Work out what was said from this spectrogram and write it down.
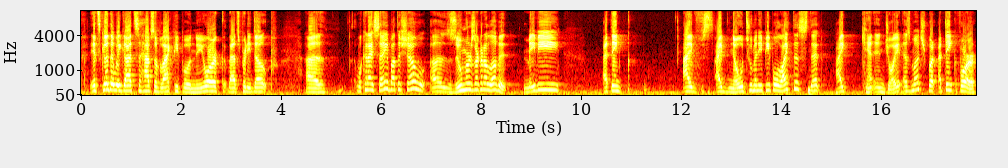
it's good that we got to have some black people in New York. That's pretty dope. Uh, what can I say about the show? Uh, Zoomers are gonna love it. Maybe I think I've I know too many people like this that I can't enjoy it as much. But I think for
